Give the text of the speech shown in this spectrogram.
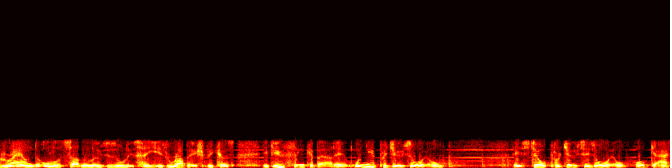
ground all of a sudden loses all its heat is rubbish because if you think about it, when you produce oil, it still produces oil or gas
